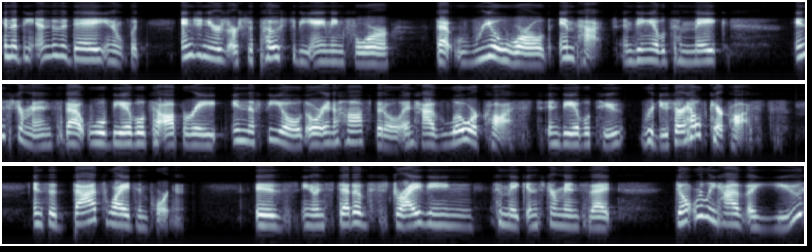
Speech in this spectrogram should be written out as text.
And at the end of the day, you know, like engineers are supposed to be aiming for that real world impact and being able to make instruments that will be able to operate in the field or in a hospital and have lower cost and be able to reduce our healthcare costs. And so that's why it's important is, you know, instead of striving to make instruments that don't really have a use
